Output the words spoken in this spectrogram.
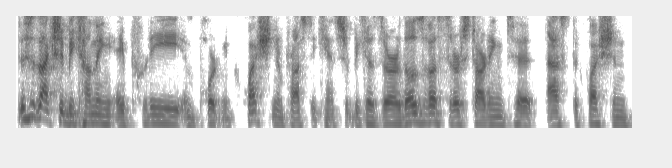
This is actually becoming a pretty important question in prostate cancer because there are those of us that are starting to ask the question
